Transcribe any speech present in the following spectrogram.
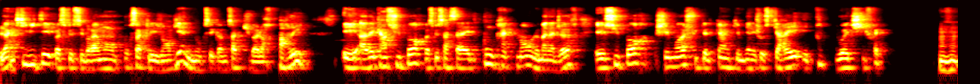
L'activité, parce que c'est vraiment pour ça que les gens viennent, donc c'est comme ça que tu vas leur parler. Et avec un support, parce que ça, ça aide concrètement le manager. Et le support, chez moi, je suis quelqu'un qui aime bien les choses carrées et tout doit être chiffré. Mhm.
